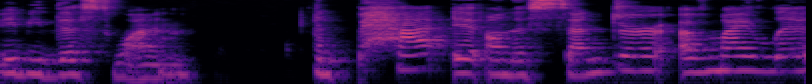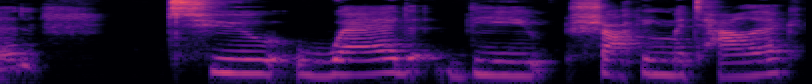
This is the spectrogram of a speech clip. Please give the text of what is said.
maybe this one, and pat it on the center of my lid to wed the shocking metallic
